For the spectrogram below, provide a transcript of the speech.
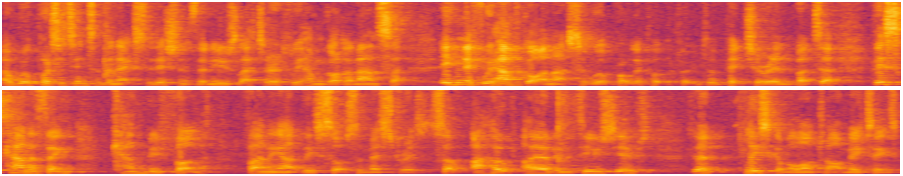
Uh, we'll put it into the next edition of the newsletter if we haven't got an answer. Even if we have got an answer, we'll probably put the, the picture in. But uh, this kind of thing can be fun, finding out these sorts of mysteries. So I hope I have enthused you. Uh, please come along to our meetings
